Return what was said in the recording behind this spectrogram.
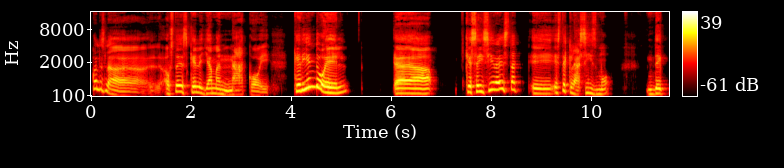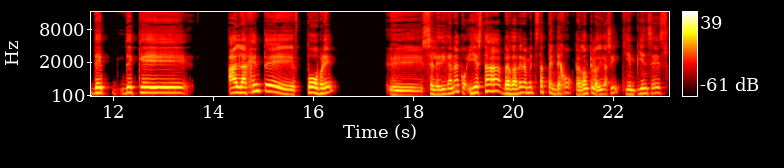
cuál es la, a ustedes qué le llaman naco? Y queriendo él eh, que se hiciera esta, eh, este clasismo de, de, de que a la gente pobre eh, se le diga naco. Y está verdaderamente, está pendejo, perdón que lo diga así, quien piense eso.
